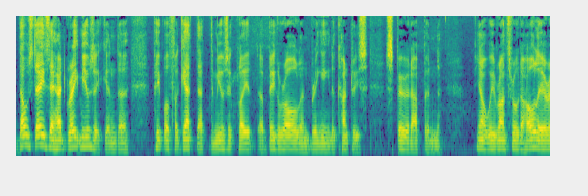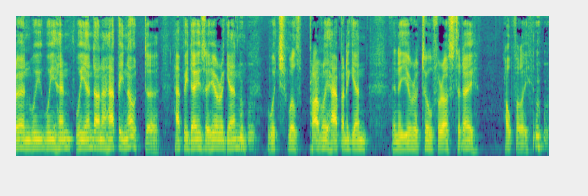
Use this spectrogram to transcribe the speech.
those days they had great music and uh, people forget that the music played a big role in bringing the country's spirit up. And, you know, we run through the whole era and we, we, end, we end on a happy note. Uh, happy days are here again, which will probably happen again in a year or two for us today, hopefully.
